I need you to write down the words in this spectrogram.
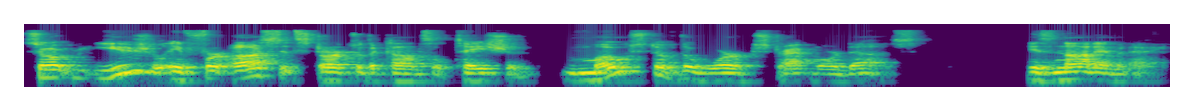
So usually for us, it starts with a consultation. Most of the work Stratmor does is not M&A.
